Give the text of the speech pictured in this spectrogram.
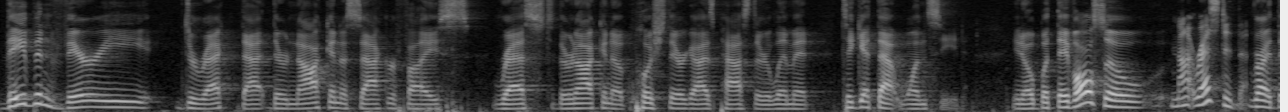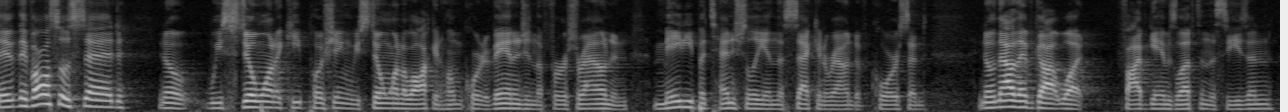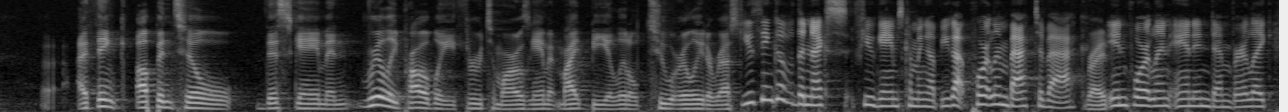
they've been very direct that they're not going to sacrifice rest. They're not going to push their guys past their limit to get that one seed. You know, but they've also Not rested them. Right. They, they've also said, you know, we still want to keep pushing. We still want to lock in home court advantage in the first round and maybe potentially in the second round, of course. And, you know, now they've got, what, five games left in the season? Uh, I think up until this game and really probably through tomorrow's game, it might be a little too early to rest. You think of the next few games coming up. You got Portland back to back, Right. In Portland and in Denver, like,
